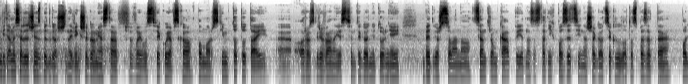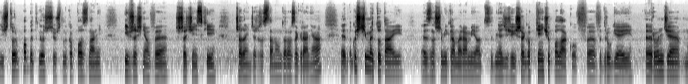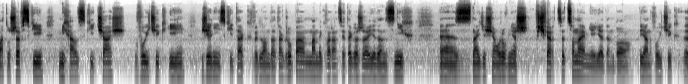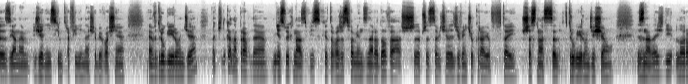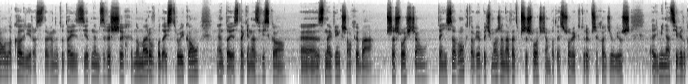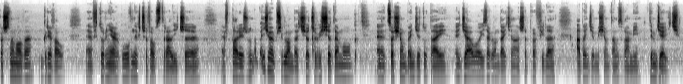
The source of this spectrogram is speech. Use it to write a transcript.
Witamy serdecznie z Bydgoszczy, największego miasta w województwie kujawsko-pomorskim. To tutaj e, rozgrywany jest w tym tygodniu turniej Bydgoszcz Solano Centrum Cup, jedna z ostatnich pozycji naszego cyklu Lotos PZT Polish Tour. Po Bydgoszczy już tylko Poznań i wrześniowy szczeciński Challenger zostaną do rozegrania. E, no, gościmy tutaj z naszymi kamerami od dnia dzisiejszego pięciu Polaków e, w drugiej rundzie. Matuszewski, Michalski, Ciaś, Wójcik i Zieliński. Tak wygląda ta grupa. Mamy gwarancję tego, że jeden z nich znajdzie się również w ćwiartce, co najmniej jeden, bo Jan Wójcik e, z Janem Zielińskim trafili na siebie właśnie e, w drugiej rundzie. No, kilka naprawdę niezłych nazwisk. Towarzystwo Międzynarodowe, aż przedstawiciele dziewięciu krajów w tej szesnastce w drugiej rundzie się znaleźli. Laurent Locoli rozstawiony tutaj z jednym z wyższych numerów, bodaj z trójką. E, To jest takie nazwisko e, z największą chyba przeszłością tenisową, kto wie, być może nawet przyszłością, bo to jest człowiek, który przechodził już eliminacje wielkoszlemowe, grywał e, w turniejach głównych, czy w Australii, czy w Paryżu. No będziemy przyglądać się oczywiście temu, e, co się będzie tutaj działo i zaglądajcie na nasze profile, a będziemy się tam z Wami tym dzielić.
